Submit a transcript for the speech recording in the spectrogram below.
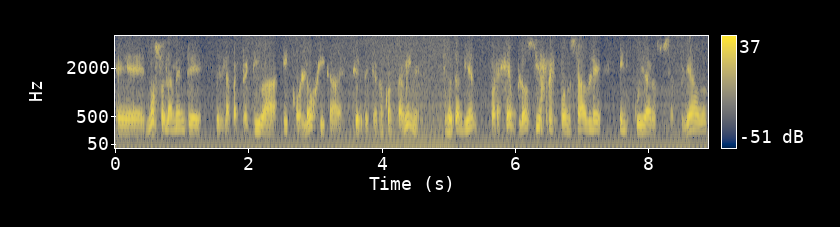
eh, no solamente desde la perspectiva ecológica, es decir, de que no contamine, sino también, por ejemplo, si es responsable en cuidar a sus empleados,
